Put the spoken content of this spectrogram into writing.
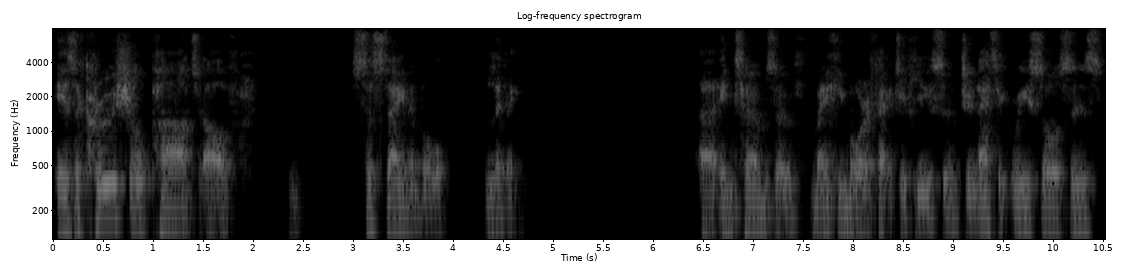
is a crucial part of sustainable living uh, in terms of making more effective use of genetic resources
